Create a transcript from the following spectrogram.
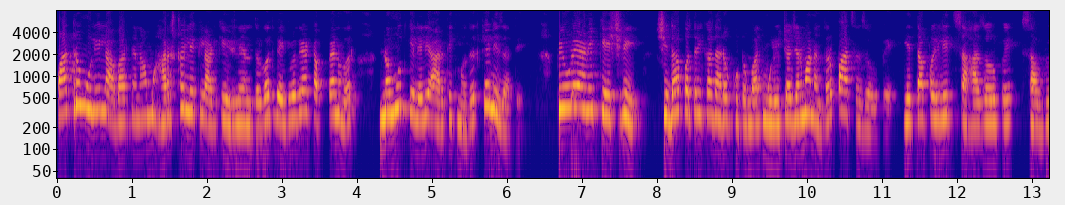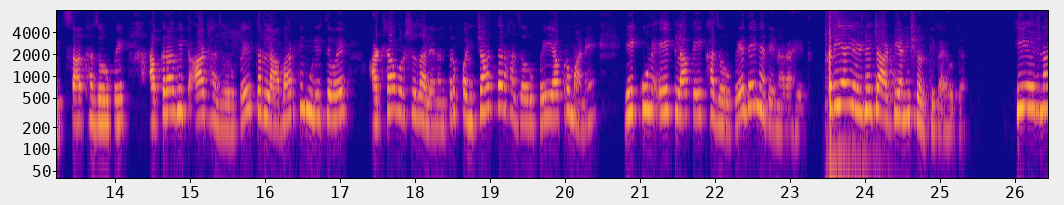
पात्र मुली लाभार्थ्यांना महाराष्ट्र लेख लाडकी योजनेअंतर्गत वेगवेगळ्या टप्प्यांवर नमूद केलेली आर्थिक मदत केली जाते. पिवळे आणि केशरी शिधापत्रिका धारक कुटुंबात मुलीच्या जन्मानंतर पाच हजार रुपये येता पहिलीत सहा हजार रुपये सहावीत सात हजार रुपये अकरावीत आठ हजार रुपये तर लाभार्थी मुलीचे वय अठरा वर्ष झाल्यानंतर पंच्याहत्तर हजार रुपये याप्रमाणे एकूण एक लाख एक हजार रुपये देण्यात येणार आहेत. तर या योजनेच्या अटी आणि शर्ती काय होत्या? ही योजना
